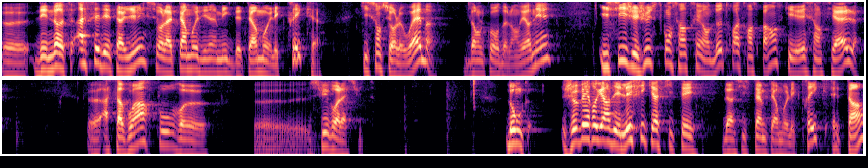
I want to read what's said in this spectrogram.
euh, des notes assez détaillées sur la thermodynamique des thermoélectriques qui sont sur le web dans le cours de l'an dernier. Ici, j'ai juste concentré en deux, trois transparences qui est essentiel, euh, à savoir pour euh, euh, suivre la suite. Donc, je vais regarder l'efficacité d'un système thermoélectrique éteint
